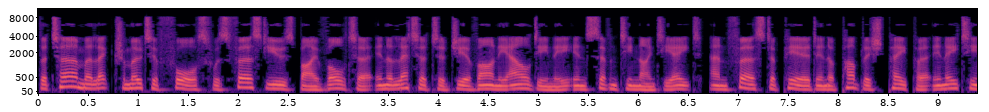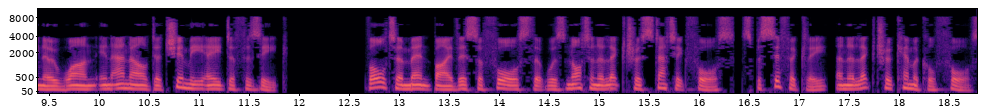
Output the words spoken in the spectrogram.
The term electromotive force was first used by Volta in a letter to Giovanni Aldini in 1798, and first appeared in a published paper in 1801 in Annales de chimie et de physique. Volta meant by this a force that was not an electrostatic force, specifically, an electrochemical force.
